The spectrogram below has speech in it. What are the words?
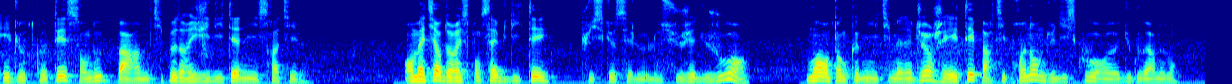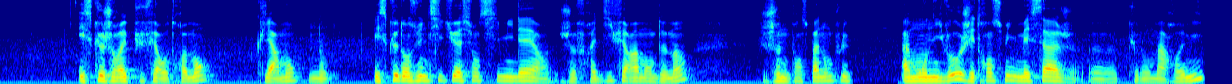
et de l'autre côté sans doute par un petit peu de rigidité administrative. En matière de responsabilité, puisque c'est le sujet du jour, moi, en tant que community manager, j'ai été partie prenante du discours euh, du gouvernement. Est-ce que j'aurais pu faire autrement? Clairement, non. Est-ce que dans une situation similaire, je ferais différemment demain? Je ne pense pas non plus. À mon niveau, j'ai transmis le message euh, que l'on m'a remis,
